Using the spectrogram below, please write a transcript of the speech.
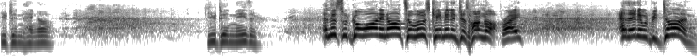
You didn't hang up. You didn't either. And this would go on and on until Lewis came in and just hung up, right? And then it would be done.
